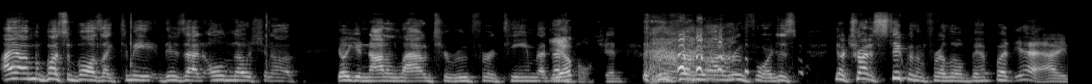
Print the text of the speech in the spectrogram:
I, I'm a busting balls. Like to me, there's that old notion of, yo, you're not allowed to root for a team. That, that's Yep. bullshit. Root for whoever you want to root for. Just you know, try to stick with them for a little bit. But yeah, I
